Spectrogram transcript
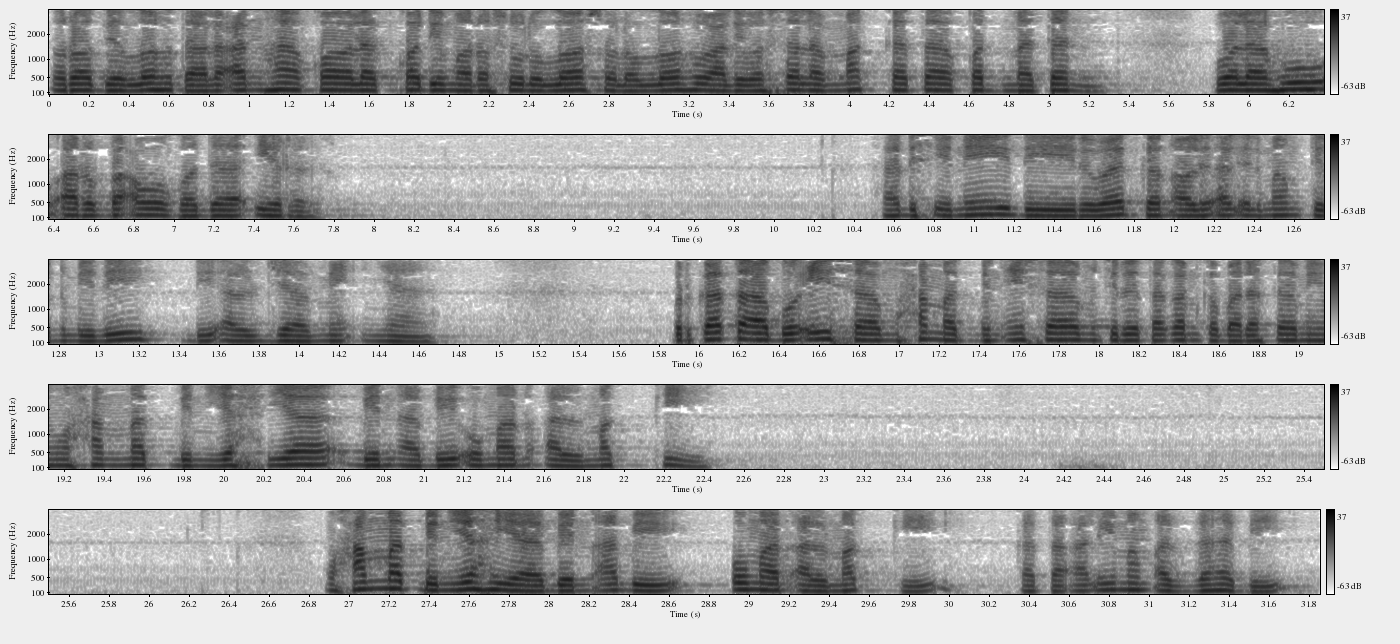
radhiyallahu taala anha qalat qadima Rasulullah sallallahu alaihi wasallam Makkah qadmatan walahu arba'u ghadair Hadis ini diriwayatkan oleh Al-Imam Tirmidzi di Al-Jami'-nya. Berkata Abu Isa Muhammad bin Isa menceritakan kepada kami Muhammad bin Yahya bin Abi Umar Al-Makki. Muhammad bin Yahya bin Abi Umar Al-Makki kata Al-Imam Az-Zahabi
